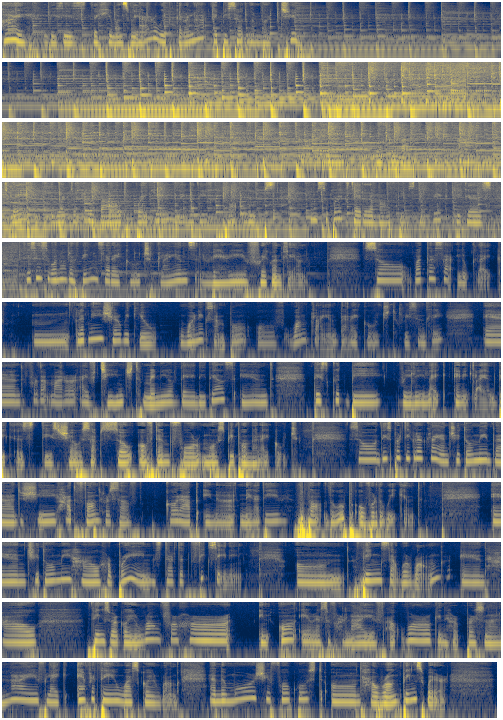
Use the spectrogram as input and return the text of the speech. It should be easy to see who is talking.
Speaker 1: Hi, this is The Humans We Are with Carola, episode number two. This topic because this is one of the things that I coach clients very frequently on. So, what does that look like? Mm, let me share with you one example of one client that I coached recently. And for that matter, I've changed many of the details, and this could be really like any client because this shows up so often for most people that I coach. So, this particular client, she told me that she had found herself caught up in a negative thought loop over the weekend. And she told me how her brain started fixating on things that were wrong and how things were going wrong for her in all areas of her life at work, in her personal life, like everything was going wrong. And the more she focused on how wrong things were,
